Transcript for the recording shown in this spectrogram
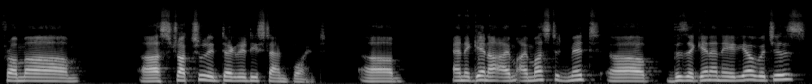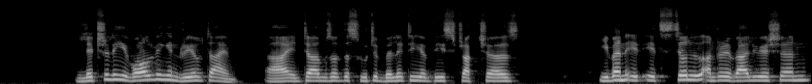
from a, a structural integrity standpoint. Um, and again, I, I must admit, uh, this is again an area which is literally evolving in real time uh, in terms of the suitability of these structures. Even it, it's still under evaluation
